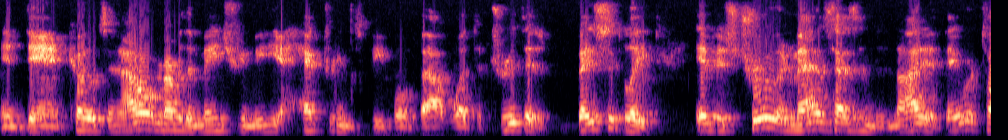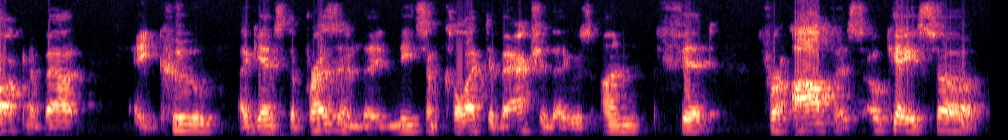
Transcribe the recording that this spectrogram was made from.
and Dan Coats, And I don't remember the mainstream media hectoring these people about what the truth is. Basically, if it's true, and Mattis hasn't denied it, they were talking about a coup against the president. They need some collective action that he was unfit for office. Okay, so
